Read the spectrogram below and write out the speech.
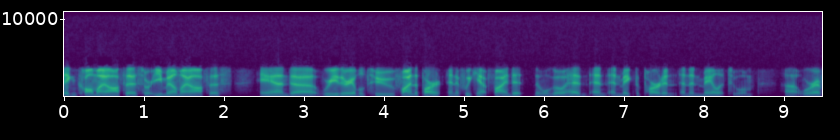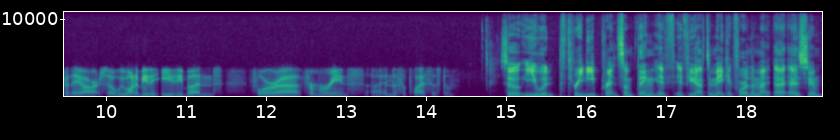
they can call my office or email my office, and uh, we're either able to find the part, and if we can't find it, then we'll go ahead and, and make the part and, and then mail it to them uh, wherever they are. So we want to be the easy buttons for uh, for Marines uh, in the supply system. So you would 3D print something if, if you have to make it for them, I, I assume?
